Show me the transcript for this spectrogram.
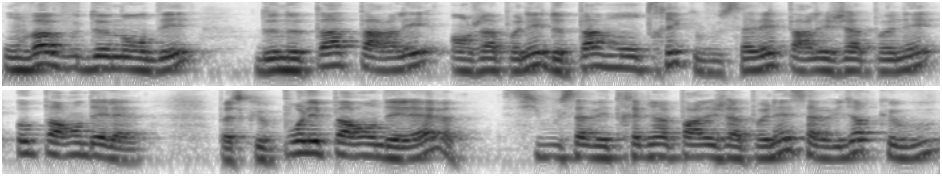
on va vous demander de ne pas parler en japonais, de ne pas montrer que vous savez parler japonais aux parents d'élèves. Parce que pour les parents d'élèves, si vous savez très bien parler japonais, ça veut dire que vous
